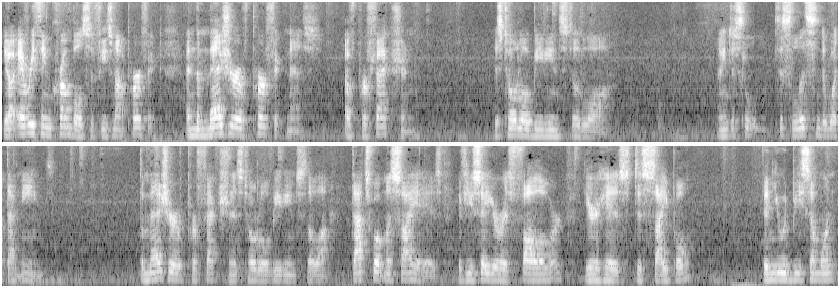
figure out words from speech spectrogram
You know, everything crumbles if he's not perfect. And the measure of perfectness, of perfection, is total obedience to the law. I mean, just just listen to what that means. The measure of perfection is total obedience to the law. That's what Messiah is. If you say you're his follower, you're his disciple, then you would be someone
